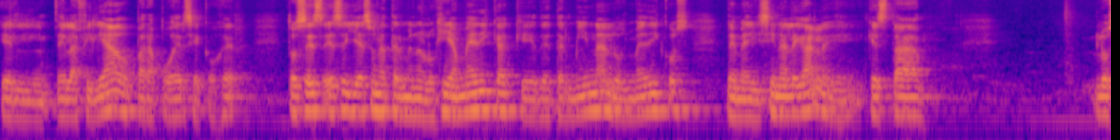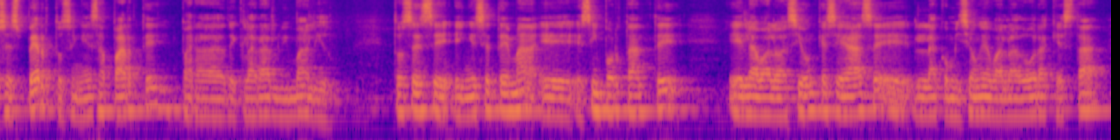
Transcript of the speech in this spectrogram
el, el, afiliado para poderse acoger. Entonces, esa ya es una terminología médica que determinan los médicos de medicina legal, eh, que está los expertos en esa parte para declararlo inválido. Entonces, eh, en ese tema eh, es importante eh, la evaluación que se hace, la comisión evaluadora que está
